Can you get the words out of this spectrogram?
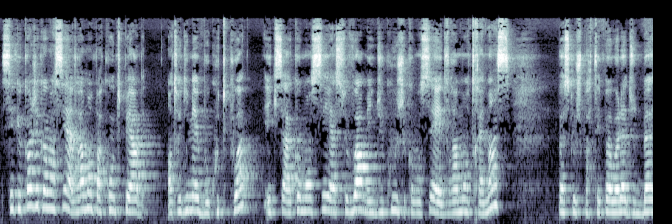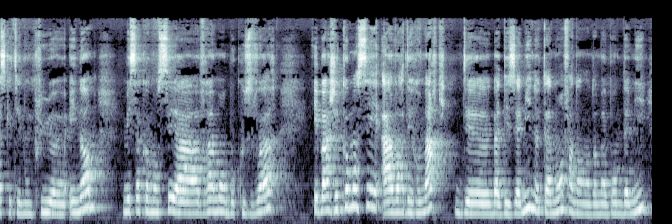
C'est que quand j'ai commencé à vraiment par contre perdre entre guillemets beaucoup de poids, et que ça a commencé à se voir, mais du coup je commençais à être vraiment très mince, parce que je partais pas voilà d'une base qui était non plus euh, énorme, mais ça commençait à vraiment beaucoup se voir. Et ben j'ai commencé à avoir des remarques de bah, des amis notamment, enfin dans, dans ma bande d'amis,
